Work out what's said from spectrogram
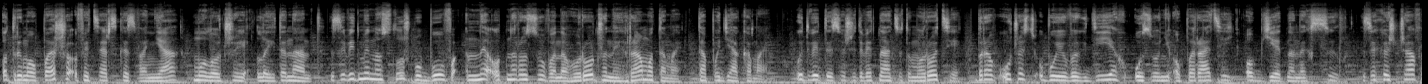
Отримав перше офіцерське звання молодший лейтенант. За відмінну службу був неодноразово нагороджений грамотами та подяками. У 2019 році брав участь у бойових діях у зоні операцій об'єднаних сил, захищав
